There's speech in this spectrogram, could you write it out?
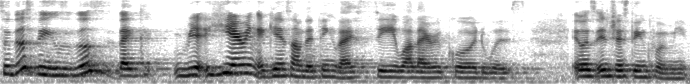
so those things, those like re- hearing again some of the things I say while I record was, it was interesting for me.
